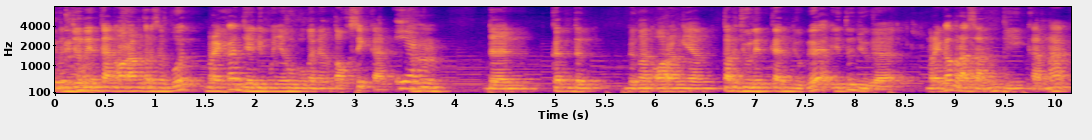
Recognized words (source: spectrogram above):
menjulitkan orang tersebut mereka jadi punya hubungan yang toksik kan Iya. Hmm. dan ke- de- dengan orang yang terjulitkan juga itu juga mereka merasa rugi karena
